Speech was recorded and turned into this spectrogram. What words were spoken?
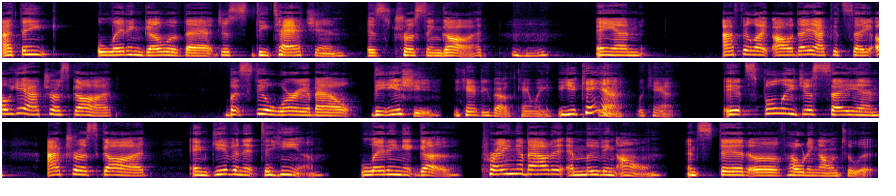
I think letting go of that, just detaching, is trusting God. Mm-hmm. And I feel like all day I could say, oh, yeah, I trust God, but still worry about the issue. You can't do both, can we? You can't. we can't. It's fully just saying, I trust God and giving it to Him, letting it go, praying about it and moving on instead of holding on to it.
